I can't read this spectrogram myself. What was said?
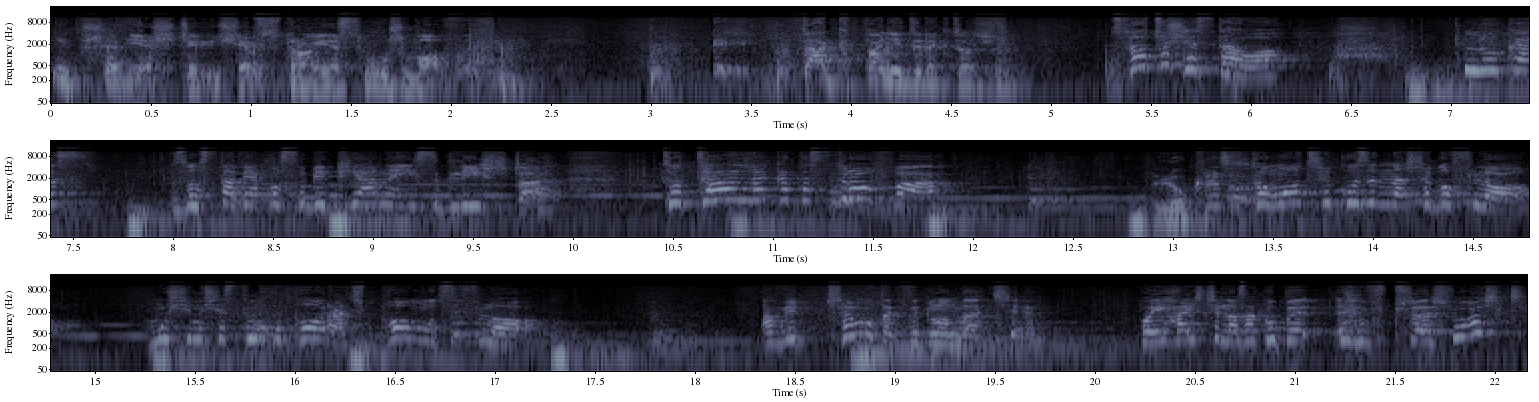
I przebierzcie mi się w stroje służbowe. Tak, panie dyrektorze. Co tu się stało? Lukas zostawia po sobie pianę i zgliszcza. Totalna katastrofa! Lukas? To młodszy kuzyn naszego Flo. Musimy się z tym uporać, pomóc Flo. A wy czemu tak wyglądacie? Pojechaliście na zakupy w przeszłość?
